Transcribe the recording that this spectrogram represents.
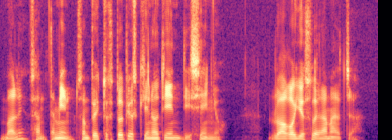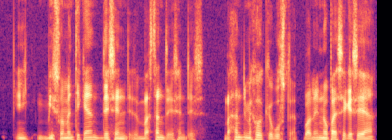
¿vale? O sea, también son proyectos propios que no tienen diseño. Lo hago yo sobre la marcha y visualmente quedan decentes, bastante decentes. Bastante mejor que Bootstrap, ¿vale? No parece que sea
